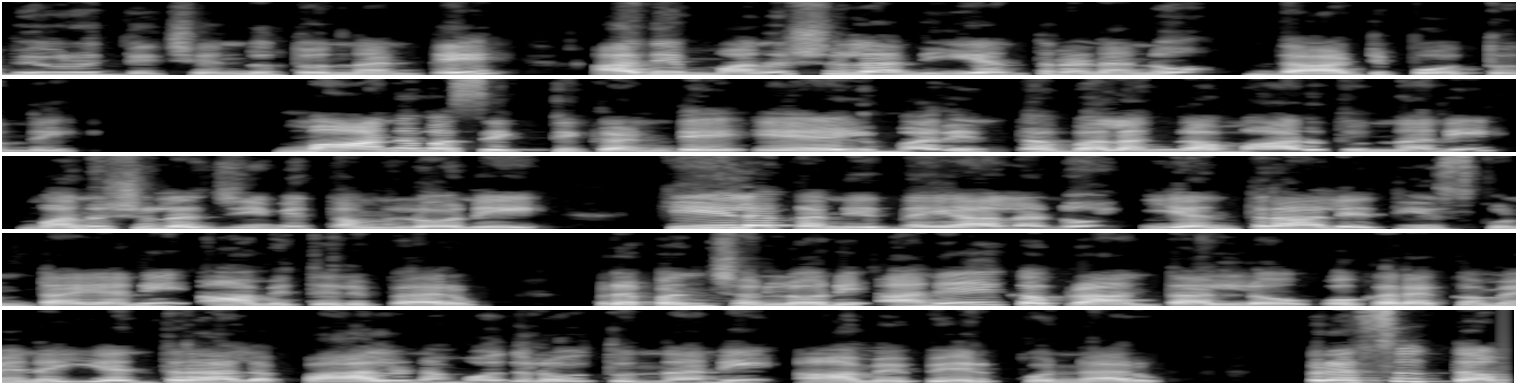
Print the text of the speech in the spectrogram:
అభివృద్ధి చెందుతుందంటే అది మనుషుల నియంత్రణను దాటిపోతుంది. మానవ శక్తి కంటే ఏఐ మరింత బలంగా మారుతుందని మనుషుల జీవితంలోని కీలక నిర్ణయాలను యంత్రాలే తీసుకుంటాయని ఆమె తెలిపారు. ప్రపంచంలోని అనేక ప్రాంతాల్లో ఒక రకమైన యంత్రాల పాలన మొదలవుతుందని ఆమె పేర్కొన్నారు. ప్రస్తుతం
